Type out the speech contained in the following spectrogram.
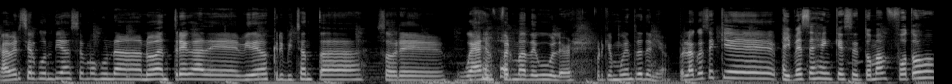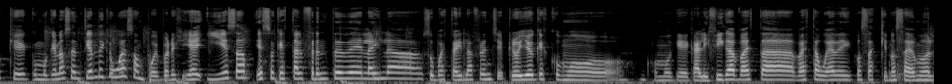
A ver si algún día hacemos una nueva entrega de videos creepychantas sobre weas enfermas de Google Earth, porque es muy entretenido. Pero la cosa es que hay veces en que se toman fotos que como que no se entiende qué weas son, pues. Y esa, eso que está al frente de la isla, supuesta isla Friendship, creo yo que es como, como que califica para esta, para esta wea de cosas que no sabemos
